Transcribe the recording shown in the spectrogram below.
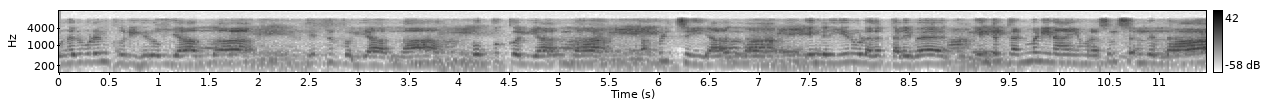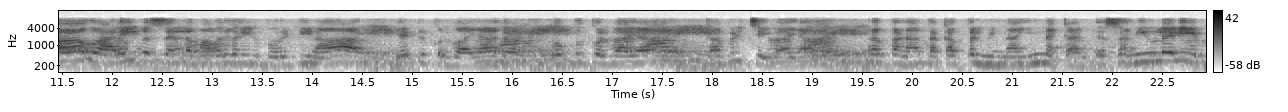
உணர்வுடன் கூறுகிறோம் யா அல்லாஹ். ஏற்றுக்கொள் யா அல்லாஹ். ஒப்புக்கொள் யா அல்லாஹ். கபில் செய் யா அல்லாஹ். எங்கள் ஈருலக தலைவர் எங்கள் கண்மணி நாயம் ரசூல் சல்லல்லாஹு அலைஹி வஸல்லம் அவர்களின் பொருட்டினார் ஏற்றுக்கொள்வாயாக ஒப்புக்கொள்வாயாக கபில் செய்வாயாக. ரப்பனா தக்கப்பல் மின்னா இன்னக்க அந்த சமியுலலி அலீம்.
